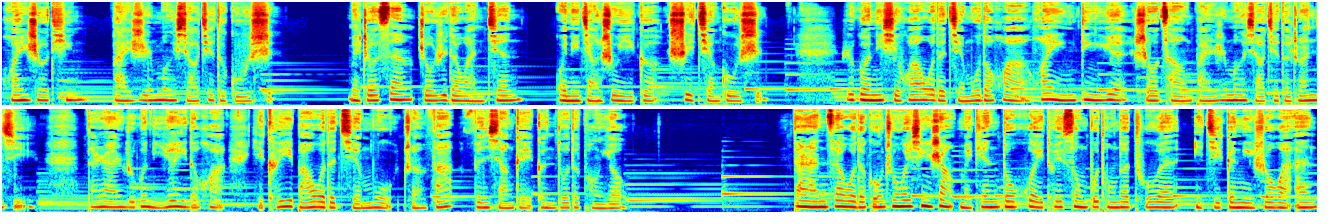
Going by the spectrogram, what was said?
欢迎收听《白日梦小姐的故事》，每周三、周日的晚间为你讲述一个睡前故事。如果你喜欢我的节目的话，欢迎订阅、收藏《白日梦小姐》的专辑。当然，如果你愿意的话，也可以把我的节目转发分享给更多的朋友。当然，在我的公众微信上，每天都会推送不同的图文以及跟你说晚安。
